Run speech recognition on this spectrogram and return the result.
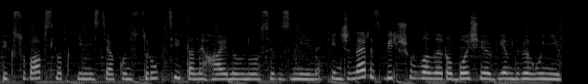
фіксував слабкі місця конструкцій та негайно вносив зміни. Інженери збільшували робочий об'єм двигунів,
